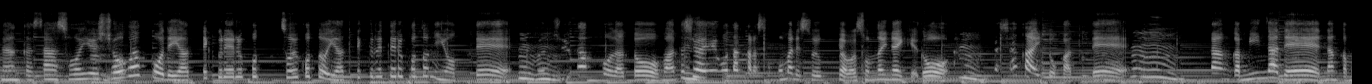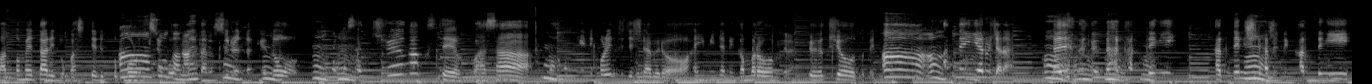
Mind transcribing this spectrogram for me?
なんかさそういう小学校でやってくれるこそういうことをやってくれてることによって、うんうん。中学校だと、まあ、私は英語だからそこまでそういう機会はそんなにないけど、うん。社会とかってうんうん。なんかみんなでなんかまとめたりとかしてるところあー見たことあったりするんだけど。うんなんかさ中学生はさ、うん。もう聞いてこれについて調べろ、はい、みんなに頑張ろうみたいな、協力しようとか言って、勝手にやるじゃない。勝手に、勝手に調べて、勝手に、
